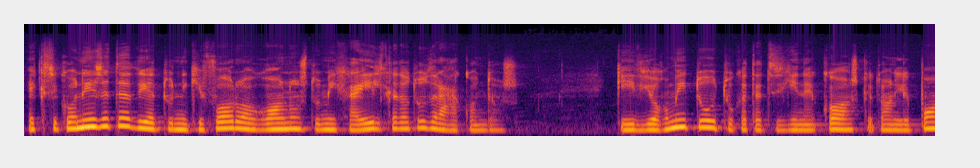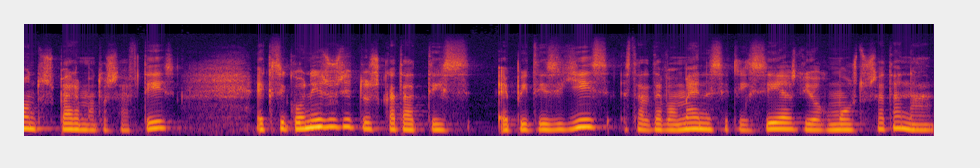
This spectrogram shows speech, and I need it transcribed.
εξεικονίζεται δια του νικηφόρου αγώνος του Μιχαήλ κατά του δράκοντος και η διωγμή τούτου κατά της γυναικός και των λοιπόν του σπέρματος αυτής εξεικονίζουσι τους κατά της επί της γης στρατευομένης εκκλησίας διωγμούς του σατανά.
